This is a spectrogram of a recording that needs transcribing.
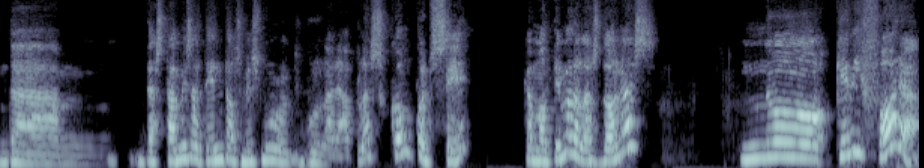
d'estar de, més atent als més vulnerables, com pot ser que amb el tema de les dones no quedi fora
